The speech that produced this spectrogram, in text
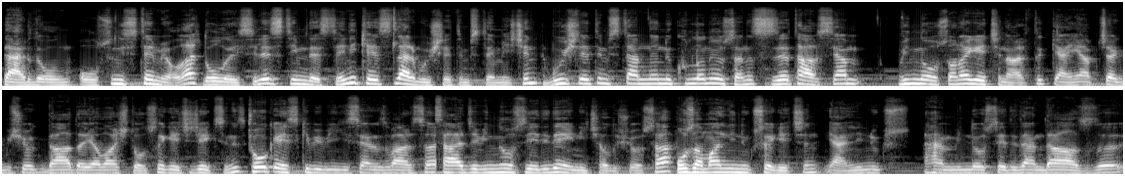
derdi ol- olsun istemiyorlar. Dolayısıyla Steam desteğini kestiler bu işletim sistemi için. Bu işletim sistemlerini kullanıyorsanız size tavsiyem Windows 10'a geçin artık. Yani yapacak bir şey yok. Daha da yavaş da olsa geçeceksiniz. Çok eski bir bilgisayarınız varsa sadece Windows 7'de en iyi çalışıyorsa o zaman Linux'a geçin. Yani Linux hem Windows 7'den daha hızlı.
